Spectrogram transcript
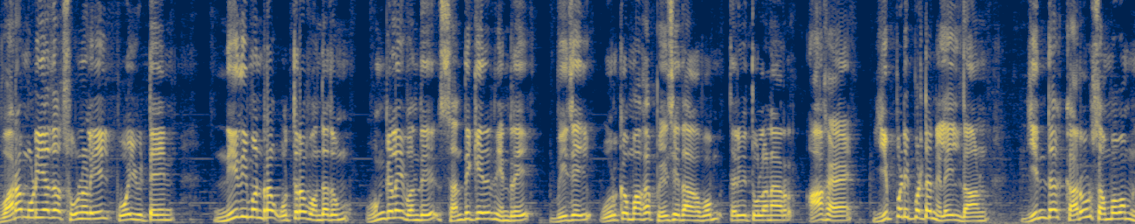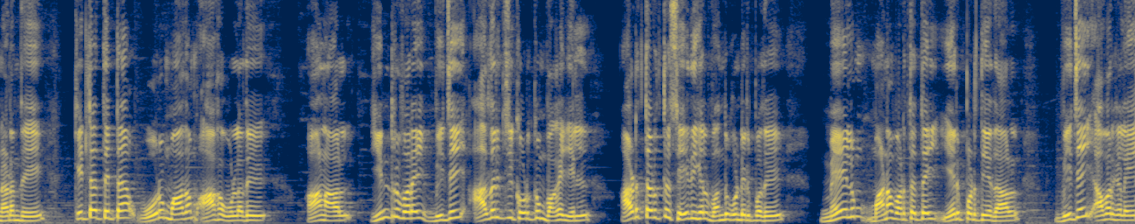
வர முடியாத சூழ்நிலையில் போய்விட்டேன். நீதிமன்ற உத்தரவு வந்ததும் உங்களை வந்து சந்திக்கிறேன் என்று விஜய் உருக்கமாக பேசியதாகவும் தெரிவித்துள்ளனர். ஆக இப்படிப்பட்ட நிலையில்தான் இந்த கரூர் சம்பவம் நடந்து கிட்டத்தட்ட ஒரு மாதம் ஆக உள்ளது. ஆனால் இன்று வரை விஜய் அதிர்ச்சி கொடுக்கும் வகையில் அடுத்தடுத்த செய்திகள் வந்து கொண்டிருப்பது மேலும் மன வருத்தத்தை ஏற்படுத்தியதால் விஜய் அவர்களே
